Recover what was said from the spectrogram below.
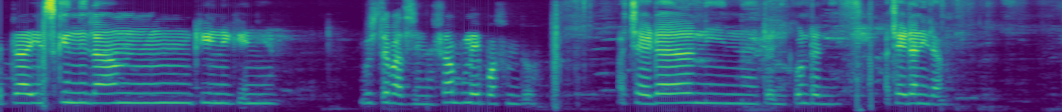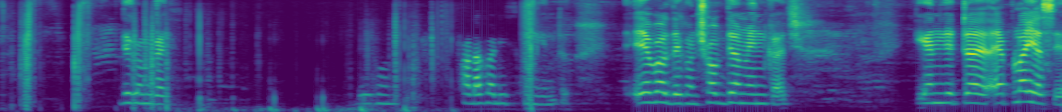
একটা স্ক্রিন নিলাম, কিনি কিনি। বুঝতে পারছি না, সবগুলোই পছন্দ। আচ্ছা এটা নিন, এটা নি কোনটা নি আচ্ছা এটা নিলাম। দেখুন গাই দেখুন, ফাটাফাটি স্ক্রিন কিন্তু। এবার দেখুন, সব দেওয়া মেন কাজ। এখানে যেটা অ্যাপ্লাই আছে,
